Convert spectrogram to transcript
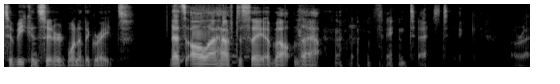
to be considered one of the greats. That's all I have to say about that. Fantastic. All right.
